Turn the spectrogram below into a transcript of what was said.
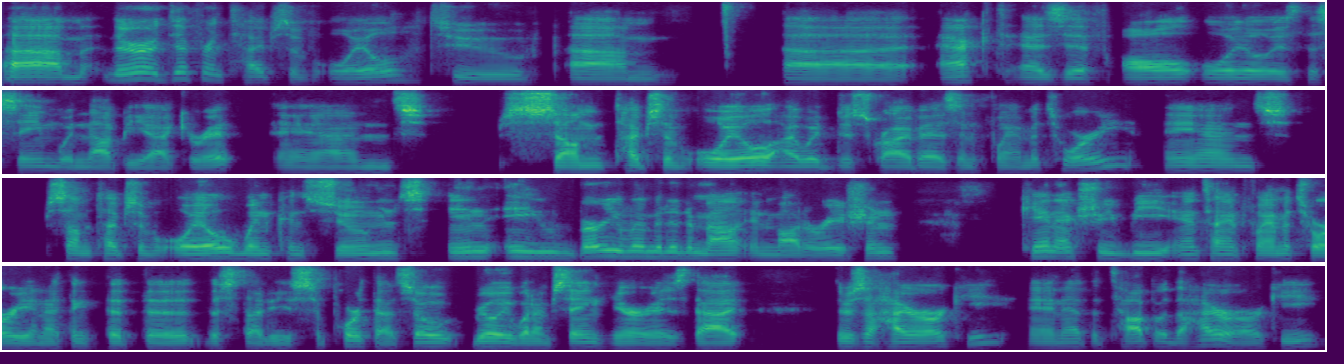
Um, there are different types of oil to um, uh, act as if all oil is the same would not be accurate. And some types of oil I would describe as inflammatory, and some types of oil, when consumed in a very limited amount in moderation, can actually be anti-inflammatory. And I think that the the studies support that. So really, what I'm saying here is that there's a hierarchy, and at the top of the hierarchy,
